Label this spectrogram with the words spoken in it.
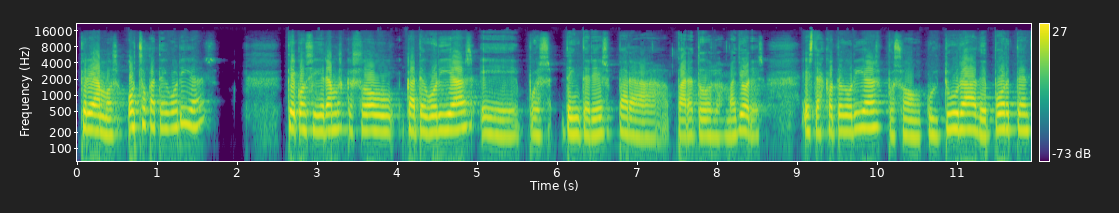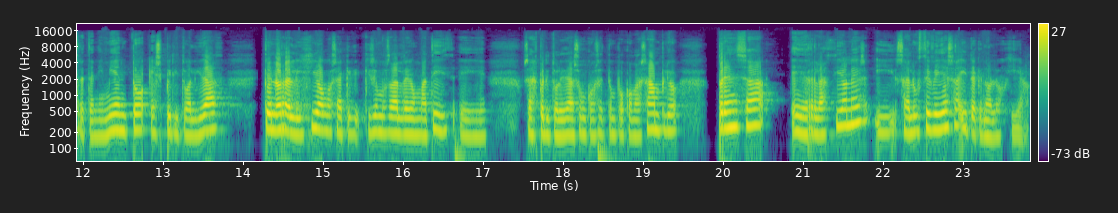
Creamos ocho categorías que consideramos que son categorías eh, pues de interés para, para, todos los mayores. Estas categorías pues son cultura, deporte, entretenimiento, espiritualidad, que no religión, o sea, que quisimos darle un matiz, eh, o sea, espiritualidad es un concepto un poco más amplio, prensa, eh, relaciones y salud y belleza y tecnología.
